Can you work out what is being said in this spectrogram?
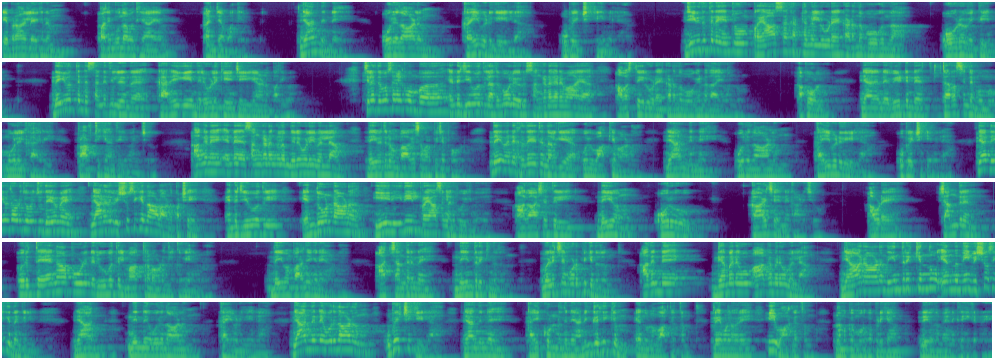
എബ്രാഹിം ലേഖനം പതിമൂന്നാം അധ്യായം അഞ്ചാം വാക്യം. ഞാൻ നിന്നെ ഒരു നാളും കൈവിടുകയില്ല ഉപേക്ഷിക്കുകയുമില്ല. ജീവിതത്തിലെ ഏറ്റവും പ്രയാസഘട്ടങ്ങളിലൂടെ കടന്നു പോകുന്ന ഓരോ വ്യക്തിയും ദൈവത്തിന്റെ സന്നിധിയിൽ നിന്ന് കരയുകയും നിലവിളിക്കുകയും ചെയ്യുകയാണ് പതിവ്. ചില ദിവസങ്ങൾക്ക് മുമ്പ് എന്റെ ജീവിതത്തിൽ അതുപോലെ ഒരു സങ്കടകരമായ അവസ്ഥയിലൂടെ കടന്നു പോകേണ്ടതായി വന്നു. അപ്പോൾ ഞാൻ എന്റെ വീട്ടിന്റെ ടെറസിന്റെ മുകളിൽ കയറി പ്രാർത്ഥിക്കാൻ തീരുമാനിച്ചു. അങ്ങനെ എന്റെ സങ്കടങ്ങളും നിലവിളിയുമെല്ലാം ദൈവത്തിന് മുമ്പാകെ സമർപ്പിച്ചപ്പോൾ ദൈവം എന്റെ ഹൃദയത്തിൽ നൽകിയ ഒരു വാക്യമാണ് ഞാൻ നിന്നെ ഒരു നാളും കൈവിടുകയില്ല ഉപേക്ഷിക്കുകയില്ല ഞാൻ ദൈവത്തോട് ചോദിച്ചു ദൈവമേ ഞാനത് വിശ്വസിക്കുന്ന ആളാണ് പക്ഷേ എന്റെ ജീവിതത്തിൽ എന്തുകൊണ്ടാണ് ഈ രീതിയിൽ പ്രയാസങ്ങൾ അനുഭവിക്കുന്നത്? ആകാശത്തിൽ ദൈവം ഒരു കാഴ്ച എന്നെ കാണിച്ചു. അവിടെ ചന്ദ്രൻ ഒരു തേങ്ങാപ്പൂളിന്റെ രൂപത്തിൽ മാത്രം അവിടെ നിൽക്കുകയാണ്. ദൈവം പറഞ്ഞിങ്ങനെയാണ് ആ ചന്ദ്രനെ നിയന്ത്രിക്കുന്നതും വെളിച്ചം കൊടുപ്പിക്കുന്നതും അതിന്റെ ഗമനവും ആഗമനവുമെല്ലാം ഞാനാണ് നിയന്ത്രിക്കുന്നു എന്ന് നീ വിശ്വസിക്കുന്നെങ്കിൽ ഞാൻ നിന്നെ ഒരു നാളും കൈവിടുകയില്ല. ഞാൻ നിന്നെ ഒരു നാളും ഉപേക്ഷിക്കുകയില്ല. ഞാൻ നിന്നെ കൈക്കൊണ്ട് നിന്നെ അനുഗ്രഹിക്കും എന്നുള്ള വാഗ്ദത്വം പ്രിയമുള്ളവരെ ഈ വാഗ്ദത്വം നമുക്ക് മുറുകെ പിടിക്കാം. ദൈവം നമ്മെ അനുഗ്രഹിക്കട്ടെ.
